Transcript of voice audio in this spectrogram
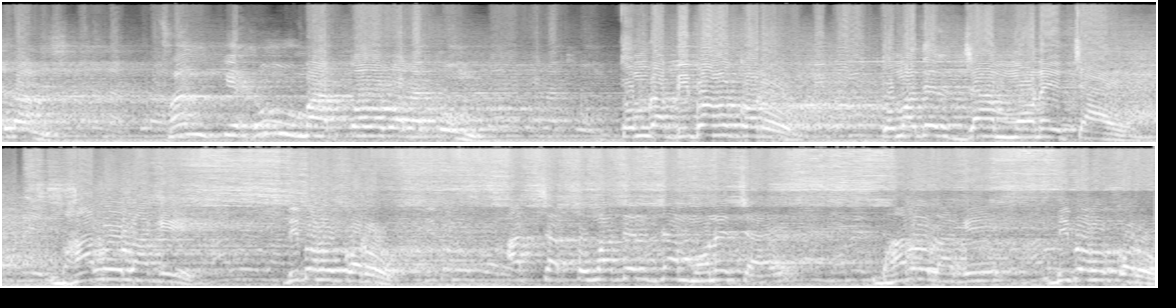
কোরআন। ফানকিহু মা তাবা লাকুম। তোমরা বিবাহ করো। তোমাদের যা মনে চায়, ভালো লাগে, বিবাহ করো। আচ্ছা তোমাদের যা মনে চায়, ভালো লাগে, বিবাহ করো।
